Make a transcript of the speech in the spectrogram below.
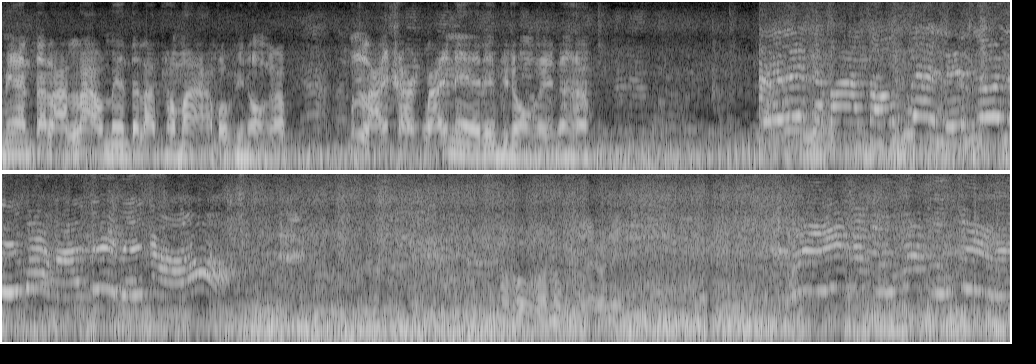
แม่นตลาดลาวแม่นตลาดพม่าบอกพี่น้องครับ มันหลายขากหลายแน่ได้พี่น้องเลยนะครับ đây là bà tống đây lấy lôi lấy bà hà đây lấy nó โอ้โหขนมอะไรวะเนี่ย đây là bố bà tống đây lấy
